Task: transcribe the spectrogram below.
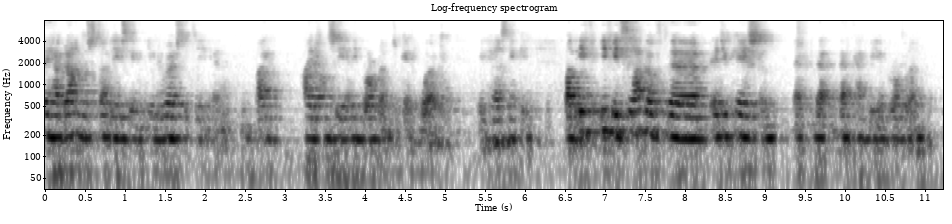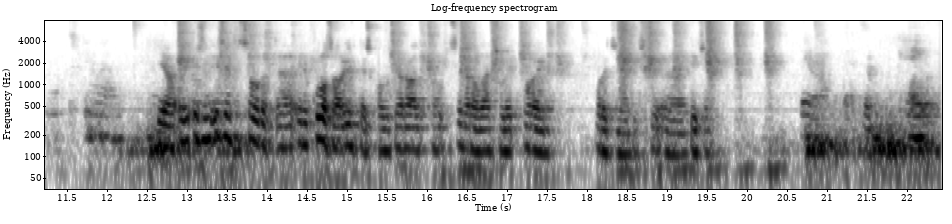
they have done the studies in university, and I I don't see any problem to get work in Helsinki. But if, if it's lack of the education, that, that, that can be a problem. Yeah, isn't, isn't it so that uh, in Kulosaari yhteiskoulu there are several actually foreign originated uh, teachers? There are. Yeah. Okay.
